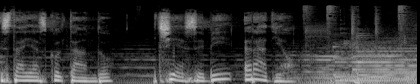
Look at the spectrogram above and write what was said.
Stai ascoltando CSB Radio.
